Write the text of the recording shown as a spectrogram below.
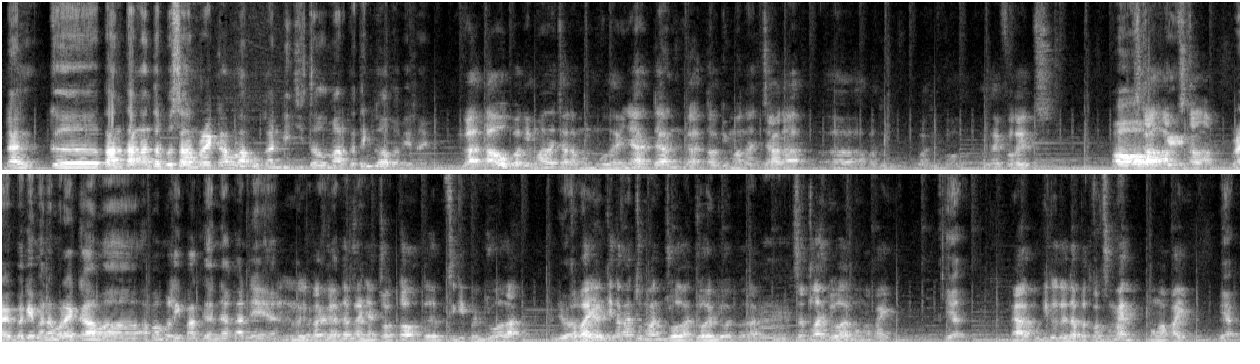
Dan ke tantangan terbesar mereka melakukan digital marketing itu apa biasanya? Nggak tahu bagaimana cara memulainya dan nggak tahu gimana cara eh, apa tuh leverage Oh, scale oke. up, scale up. Mere- Bagaimana mereka me- apa melipat gandakannya ya? melipat gandakannya contoh dari segi penjualan. Penjualan. Kebayang kita kan cuma jualan, jualan, jualan, jualan. Hmm. Setelah jualan mau ngapain? Ya. Nah begitu udah dapat konsumen mau ngapain? Ya.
